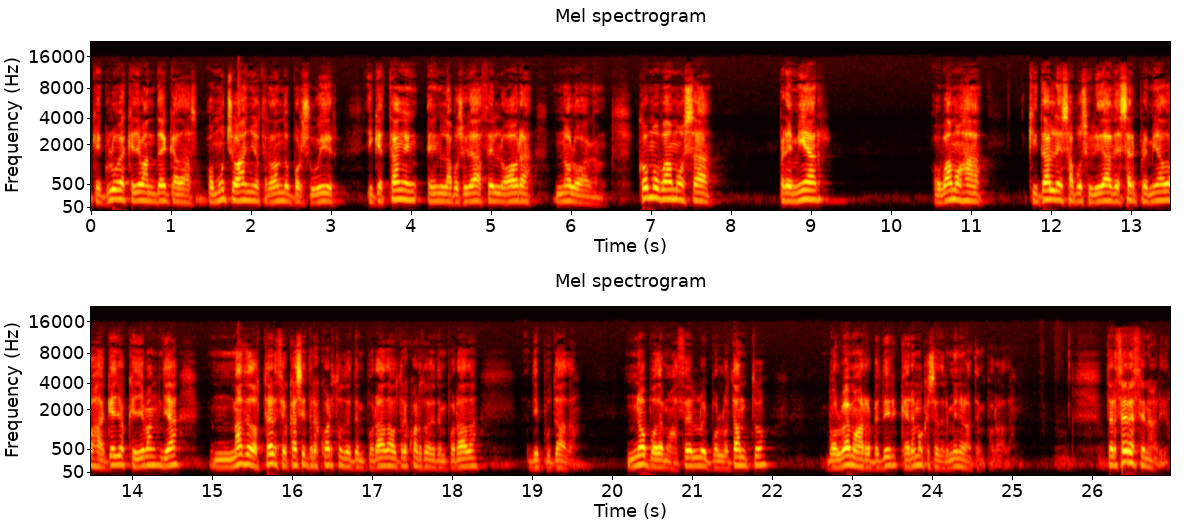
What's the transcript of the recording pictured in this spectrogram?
que clubes que llevan décadas o muchos años tratando por subir y que están en, la posibilidad de hacerlo ahora no lo hagan? ¿Cómo vamos a premiar o vamos a quitarle esa posibilidad de ser premiados a aquellos que llevan ya más de dos tercios, casi tres cuartos de temporada o tres cuartos de temporada disputada? No podemos hacerlo y por lo tanto, volvemos a repetir, queremos que se termine la temporada. Tercer escenario.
